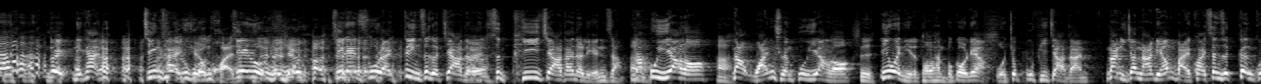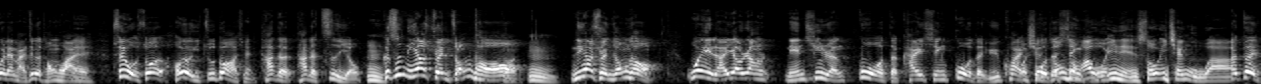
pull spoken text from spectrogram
对，你看今天如果今天如果今天出来定这个价的人是批价单的连长，那不一样喽，那完全不一样喽。是因为你的铜环不够亮，我就不批价单，那你就要拿两百块甚至更贵来买这个铜环。所以我说侯友谊租多少钱，他的他的自由。嗯。可是你要选总统，嗯，你要选总统。未来要让年轻人过得开心、过得愉快、过得幸福。我一年收一千五啊！啊，对，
